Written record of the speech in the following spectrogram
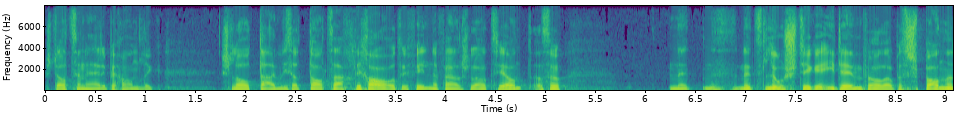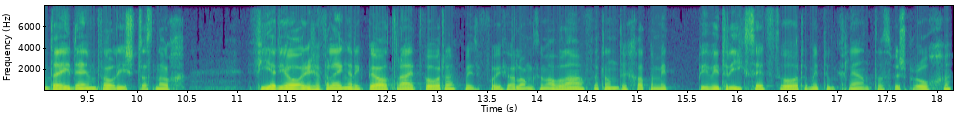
stationäre Behandlung schlägt teilweise auch tatsächlich an oder in vielen Fällen schlägt sie an. Und also nicht, nicht nicht das Lustige in dem Fall, aber das Spannende in dem Fall ist, dass nach vier Jahren ist eine Verlängerung beantragt worden, weil fünf Jahre langsam ablaufen und ich habe damit bin wieder eingesetzt worden, mit dem Klienten das besprochen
